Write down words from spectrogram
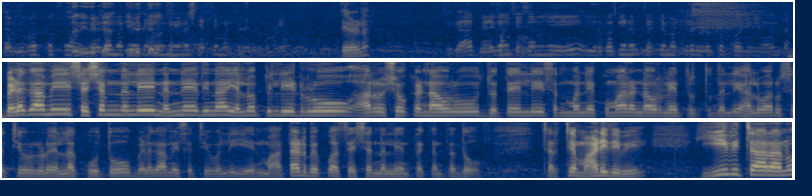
ಸರ್ ವಿರೋಧ ಪಕ್ಷ ಸರ್ ಇದಕ್ಕೆ ಇದಕ್ಕೆಲ್ಲ ಏನಾದ್ರು ಚರ್ಚೆ ಮಾಡ್ತೀರಾ ಇದ್ರ ಬಗ್ಗೆ ಹೇಳೋಣ ಈಗ ಬೆಳಗಾವಿ ಸೆಷನ್ಲಿ ಇದ್ರ ಬಗ್ಗೆ ಏನಾದ್ರು ಚರ್ಚೆ ಮಾಡ್ತೀರಾ? ವಿರೋಧ ಪಕ್ಷವಾಗಿ ನೀವು ಅಂತ. ಬೆಳಗಾವಿ ಸೆಷನ್ನಲ್ಲಿ ನಿನ್ನೆ ದಿನ ಎಲ್ಲೋ ಪಿ ಲೀಡ್ರು ಆರ್ ಅಶೋಕಣ್ಣ ಅವರು ಜೊತೆಯಲ್ಲಿ ಸನ್ಮಾನ್ಯ ಕುಮಾರಣ್ಣ ಅವ್ರ ನೇತೃತ್ವದಲ್ಲಿ ಹಲವಾರು ಸಚಿವರುಗಳು ಎಲ್ಲ ಕೂತು ಬೆಳಗಾವಿ ಸಚಿವಲ್ಲಿ ಏನು ಮಾತಾಡಬೇಕು ಆ ಸೆಷನ್ನಲ್ಲಿ ಅಂತಕ್ಕಂಥದ್ದು ಚರ್ಚೆ ಮಾಡಿದ್ದೀವಿ ಈ ವಿಚಾರನೂ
